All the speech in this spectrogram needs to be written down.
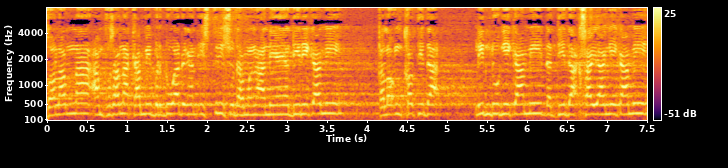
zalamna anfusana kami berdua dengan istri sudah menganiaya diri kami. Kalau engkau tidak lindungi kami dan tidak sayangi kami,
